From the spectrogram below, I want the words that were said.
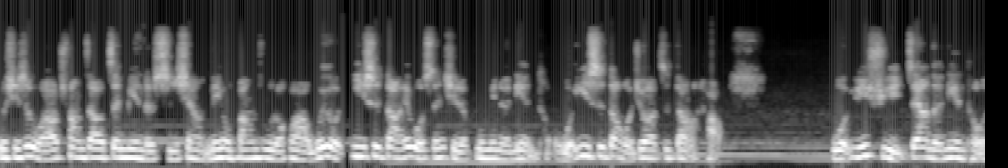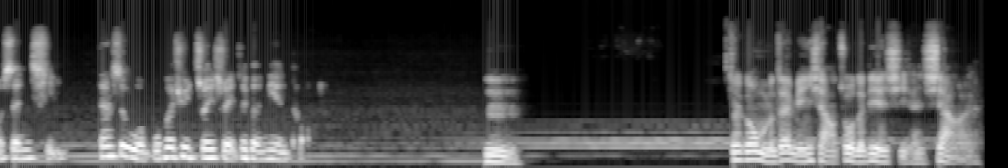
尤其是我要创造正面的实相没有帮助的话，我有意识到，哎，我升起了负面的念头，我意识到我就要知道好。我允许这样的念头升起，但是我不会去追随这个念头。嗯，这跟我们在冥想做的练习很像哎。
